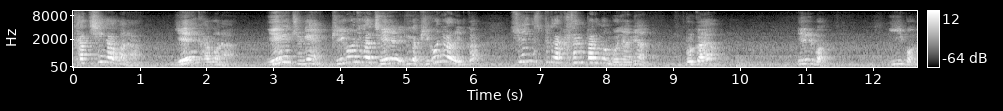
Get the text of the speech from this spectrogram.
같이 가거나 얘 가거나 얘 중에 비거리가 제일 그러니까 비거리라고 그러니까 스윙 스피드가 가장 빠른 건 뭐냐면 뭘까요? 1번, 2번,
